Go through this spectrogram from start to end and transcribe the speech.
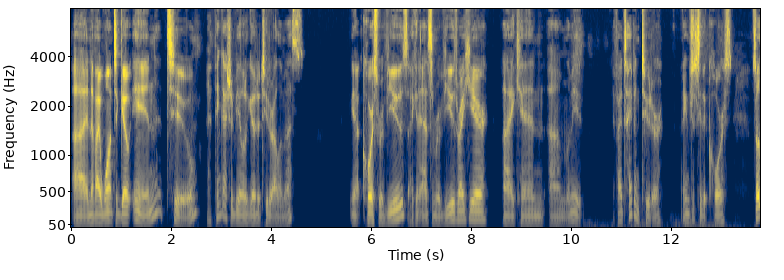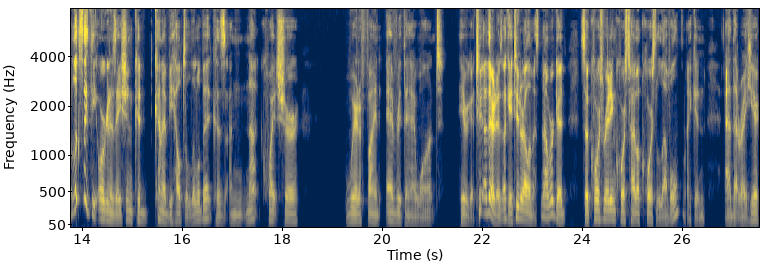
Uh, and if I want to go in to, I think I should be able to go to Tutor LMS. Yeah, course reviews. I can add some reviews right here. I can, um, let me, if I type in tutor, I can just see the course. So it looks like the organization could kind of be helped a little bit because I'm not quite sure where to find everything I want. Here we go. Oh, there it is. Okay, tutor LMS. No, we're good. So course rating, course title, course level. I can add that right here.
